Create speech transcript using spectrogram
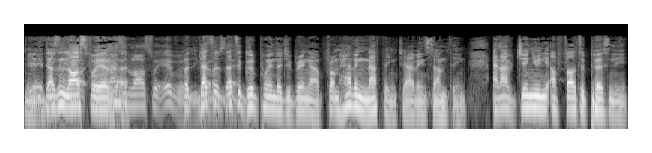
Yeah, it doesn't last forever. It doesn't last forever. But You that's a that's a good point that you bring up. From having nothing to having something, and I've genuinely I've felt it personally,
